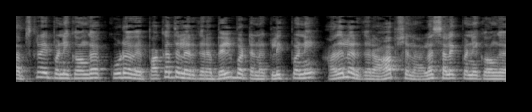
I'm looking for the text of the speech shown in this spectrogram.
சப்ஸ்கிரைப் பண்ணிக்கோங்க. கூடவே பக்கத்தில் இருக்கிற பெல் பட்டனை கிளிக் பண்ணி அதில் இருக்கிற ஆப்ஷனால செலக்ட் பண்ணிக்கோங்க.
